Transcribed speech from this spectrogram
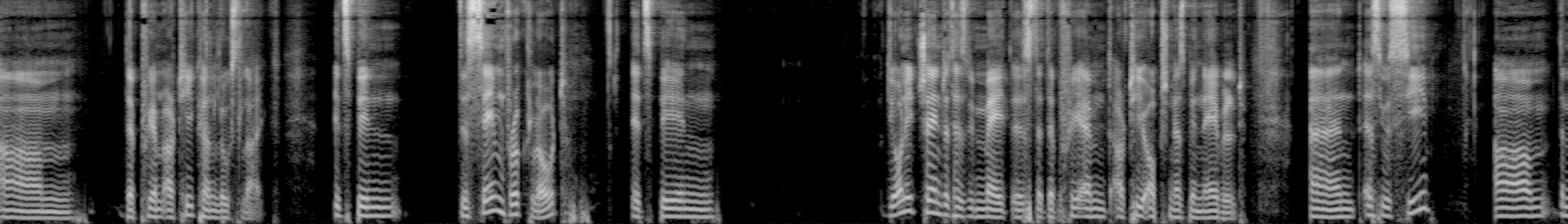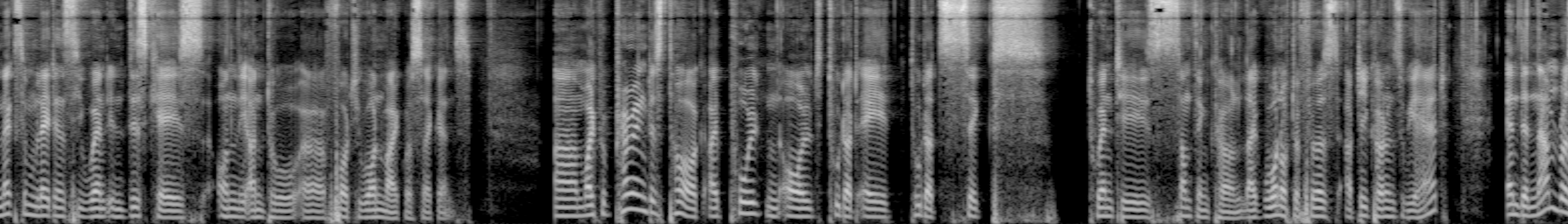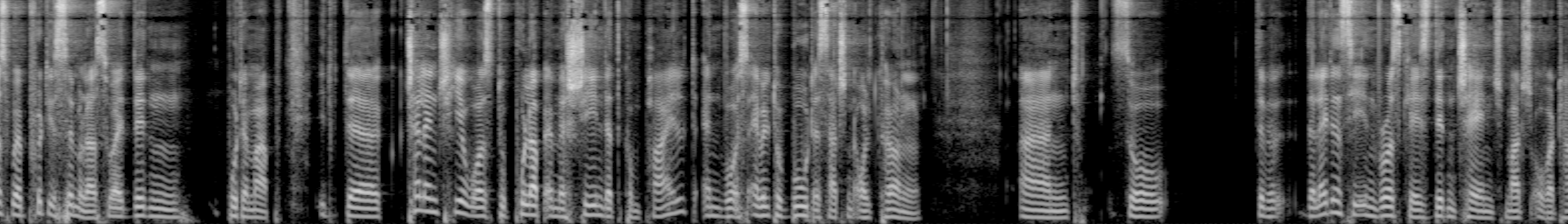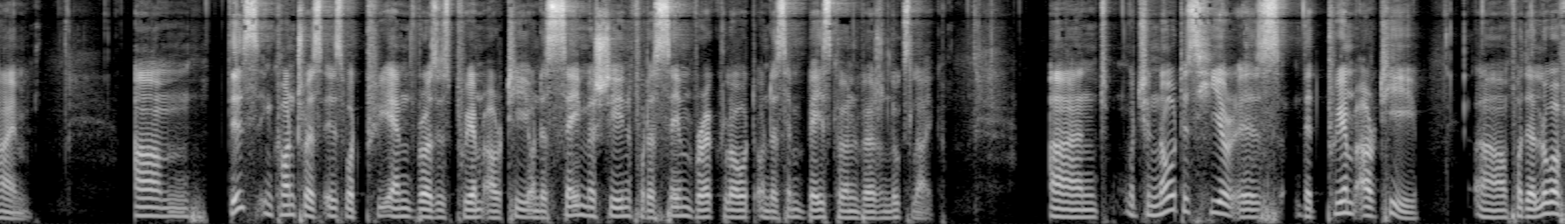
um, the Preempt RT kernel looks like. It's been the same workload. It's been the only change that has been made is that the preempt RT option has been enabled. And as you see, um, the maximum latency went in this case only unto uh, 41 microseconds. Um, while preparing this talk, I pulled an old 2.8, 2.6, 20 something kernel, like one of the first RT kernels we had. And the numbers were pretty similar, so I didn't put them up. It, the challenge here was to pull up a machine that compiled and was able to boot as such an old kernel. And so the, the latency in worst case didn't change much over time. Um, this, in contrast, is what preempt versus preempt RT on the same machine for the same workload on the same base kernel version looks like. And what you notice here is that preempt RT uh, for the lower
